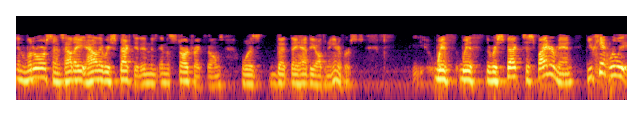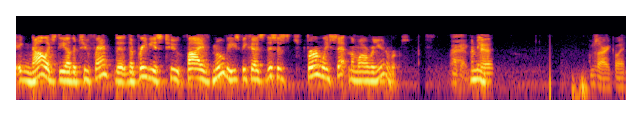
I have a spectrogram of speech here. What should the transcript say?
in literal sense, how they how they respected in the, in the Star Trek films was that they had the alternate universes. With with the respect to Spider-Man, you can't really acknowledge the other two fran- the, the previous two five movies because this is firmly set in the Marvel universe. Okay. I mean- to- I'm sorry. Go ahead.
